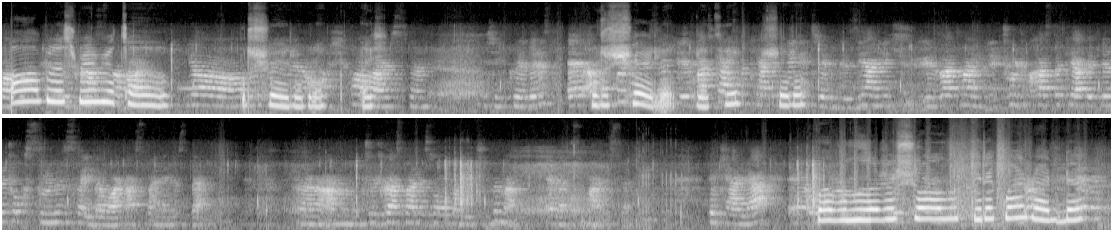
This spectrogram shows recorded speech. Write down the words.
Aa burası benim yatağım. Bunu şöyle bırak. Ay. Bunu şöyle bırakayım. Şöyle. e, zaten çocuk hasta kıyafetleri çok sınırlı sayıda var hastanemizde. Ee, anladım. Çocuk hastanesi olmadığı için değil mi? Evet maalesef. Pekala. Ee, Ben bunlara şu anlık gerek var mı anne? Evet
